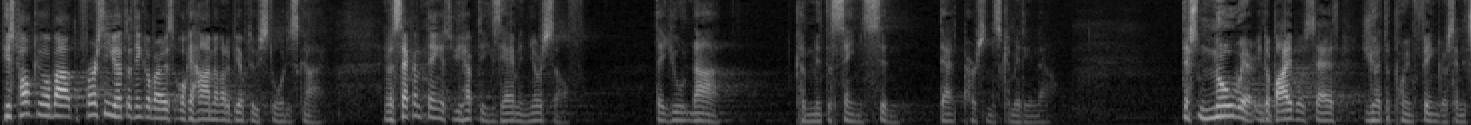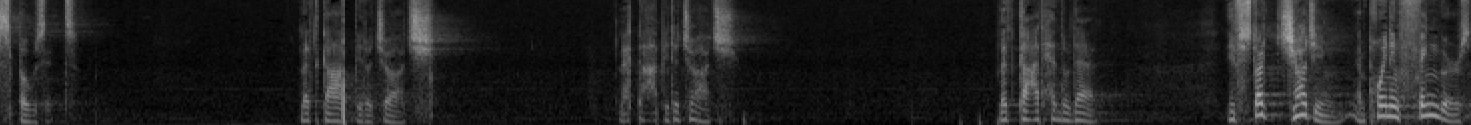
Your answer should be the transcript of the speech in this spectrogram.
He's talking about, the first thing you have to think about is, okay, how am I going to be able to restore this guy? And the second thing is you have to examine yourself that you not commit the same sin that person is committing now. There's nowhere in the Bible says you have to point fingers and expose it. Let God be the judge. Let God be the judge. Let God handle that. If you start judging and pointing fingers,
